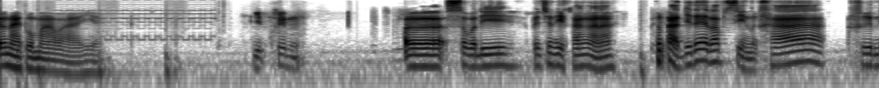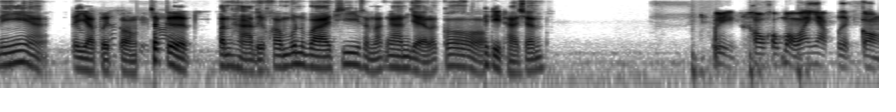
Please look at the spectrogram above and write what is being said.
จ้านายโทรมาว่ะไอ้เหี้ยหยิบขึ้น เออสวัสดีเป็นฉันอีกครั้งอะนะคุณอาจจะได้รับสินค้าคืนนี้อะแต่อย่าเปิดกล่อง ถ้าเกิดปัญหาหรือความวุ่นวายที่สำนักงานใหญ่แล้วก็ให้ติดหาฉันเฮ้ยเขาเขาบอกว่าอยากเปิดกล่อง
